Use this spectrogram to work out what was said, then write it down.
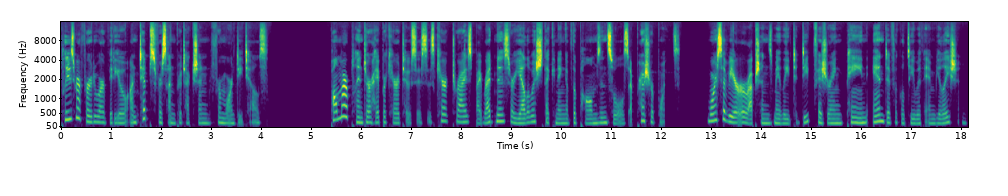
Please refer to our video on tips for sun protection for more details. Palmar plantar hyperkeratosis is characterized by redness or yellowish thickening of the palms and soles at pressure points. More severe eruptions may lead to deep fissuring, pain, and difficulty with ambulation.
